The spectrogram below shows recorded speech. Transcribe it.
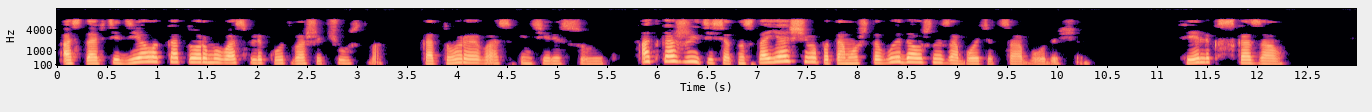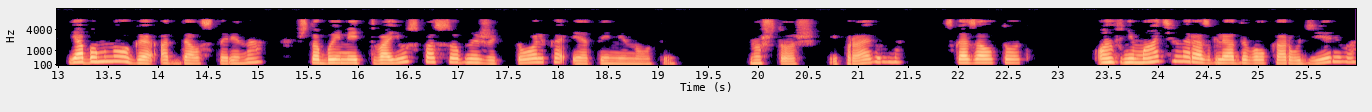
оставьте дело, к которому вас влекут ваши чувства, которое вас интересует. Откажитесь от настоящего, потому что вы должны заботиться о будущем. Феликс сказал, «Я бы многое отдал, старина, чтобы иметь твою способность жить только этой минутой». «Ну что ж, и правильно», — сказал тот. Он внимательно разглядывал кору дерева,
